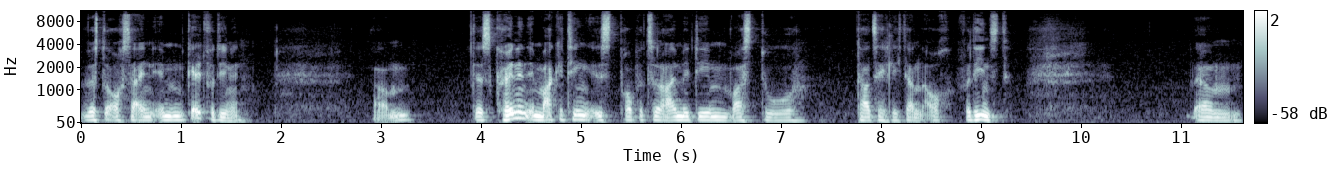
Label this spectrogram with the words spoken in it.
wirst du auch sein im Geldverdienen. Ähm, das Können im Marketing ist proportional mit dem, was du tatsächlich dann auch verdienst. Ähm,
